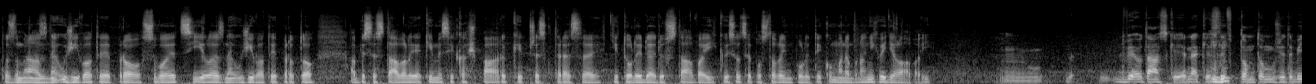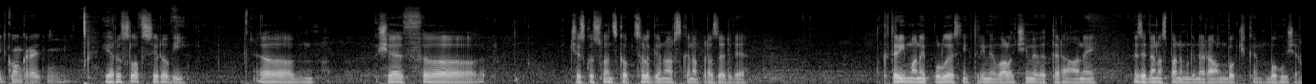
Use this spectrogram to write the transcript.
To znamená zneužívat je pro svoje cíle, zneužívat je proto, aby se stávaly jakými si kašpárky, přes které se tito lidé dostávají k vysoce postaveným politikům, nebo na nich vydělávají. Mm, dvě otázky. Jednak, jestli mm-hmm. v tomto můžete být konkrétní. Jaroslav Sirový, ehm, šéf eh, Československé obce legionářské na Praze 2, který manipuluje s některými válečnými veterány, zejména s panem generálem Bočkem, bohužel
